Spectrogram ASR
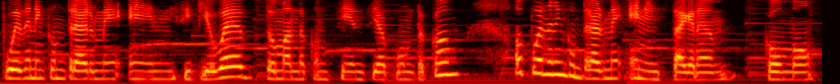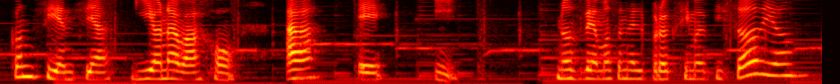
pueden encontrarme en mi sitio web tomandoconciencia.com o pueden encontrarme en Instagram como conciencia-aei. Nos vemos en el próximo episodio.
